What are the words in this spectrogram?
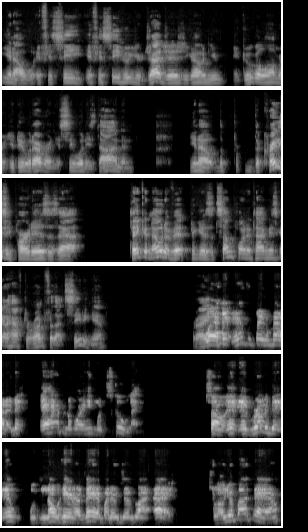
you know if you see if you see who your judge is you go and you, you google him or you do whatever and you see what he's done and you know the the crazy part is is that take a note of it because at some point in time he's going to have to run for that seat again right Well, here's the thing about it. It, happened to where he went to school at. So it, it really did, it was no here or there, but it was just like, hey, slow your butt down,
